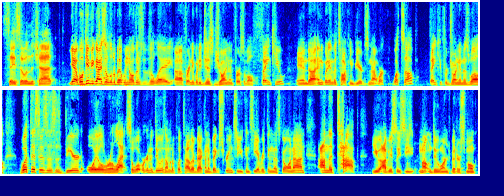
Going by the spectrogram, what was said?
say so in the chat. Yeah, we'll give you guys a little bit. We know there's a delay uh, for anybody just joining. First of all, thank you, and uh, anybody in the Talking Beards Network, what's up? Thank you for joining as well. What this is, this is beard oil roulette. So what we're going to do is I'm going to put Tyler back on a big screen so you can see everything that's going on. On the top, you obviously see Mountain Dew, Orange Bitter Smoke.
